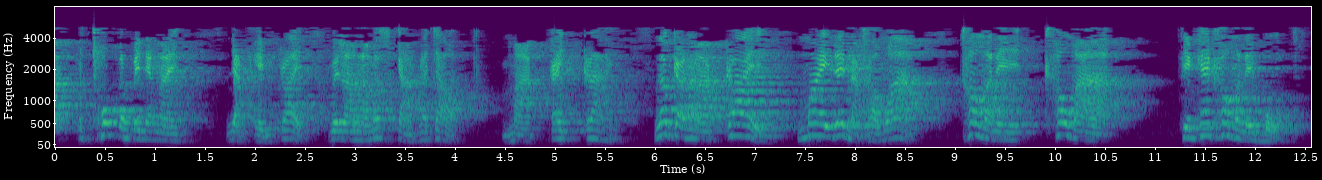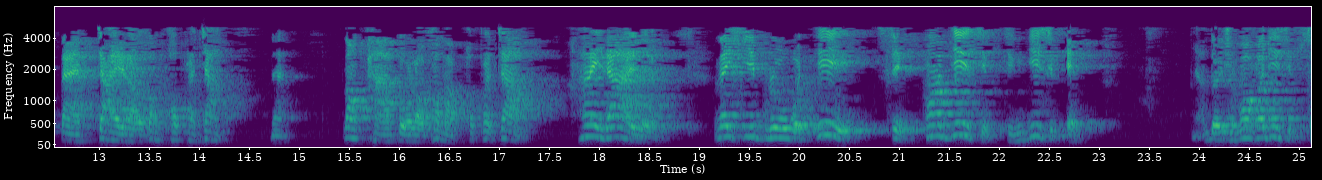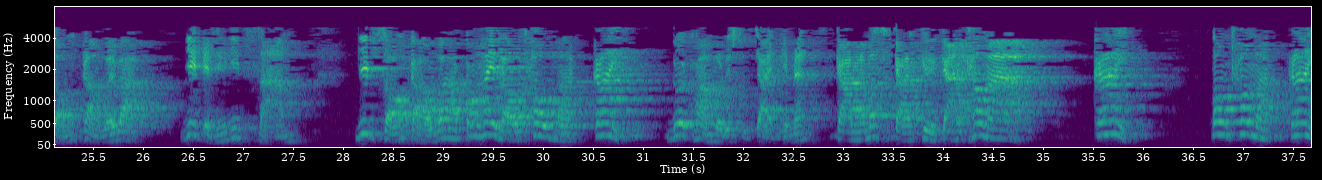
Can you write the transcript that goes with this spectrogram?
ชกกันเป็นยังไง อยากเห็นใกล้ เวลานมัสการพระเจ้า มาใกล้ๆแล้วการมาใกล้ไม่ได้หมายความว่าเข้ามาในเข้ามา เพียงแค่เข้ามาในโบสถ์แต่ใจเราต้องพบพระเจ้านะต้องพาตัวเราเข้ามาพบพระเจ้าให้ได้เลย ในฮีบรูบทที่สิบข้อยี่สิบถึงยี่สิบเอ็ดโดยเฉพาะข้อที่สิบสองกล่าวไว้ว่ายี่สิบเอ็ดถึงยี่สิบสามยี่สิบสองกล่าวว่าก็ให้เราเข้ามาใกล้ ด้วยความบริสุทธิ์ใจเห็นไหมการนมัสการคือการเข้ามาใกล้ ต้องเข้ามาใกล้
